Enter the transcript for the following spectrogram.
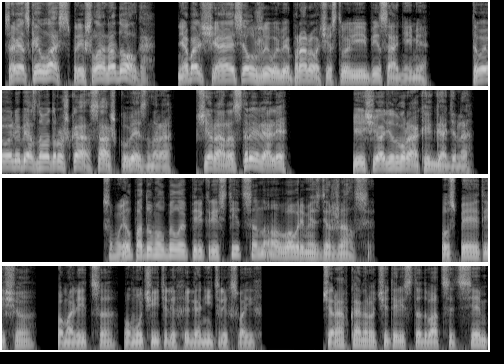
Советская власть пришла надолго. Не обольщайся лживыми пророчествами и писаниями. Твоего любезного дружка, Сашку Везнера, вчера расстреляли. Еще один враг и гадина». Самуил подумал было перекреститься, но вовремя сдержался. Успеет еще помолиться о мучителях и гонителях своих. Вчера в камеру 427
